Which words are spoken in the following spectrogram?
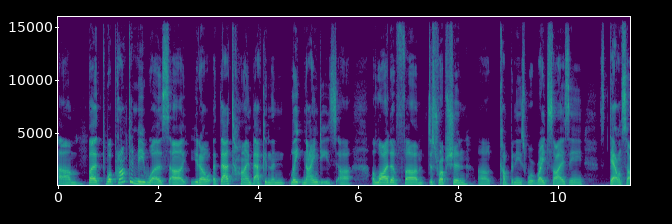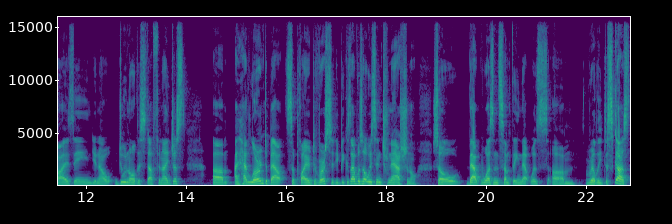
Um, but what prompted me was, uh, you know, at that time, back in the late 90s, uh, a lot of um, disruption. Uh, companies were right sizing, downsizing, you know, doing all this stuff. And I just, um, I had learned about supplier diversity because I was always international. So that wasn't something that was um, really discussed.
